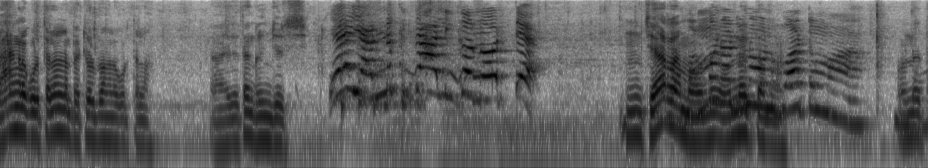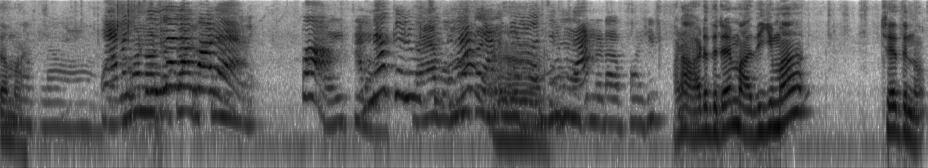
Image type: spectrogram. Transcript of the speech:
பேங்கில் கொடுத்தலாம் இல்லை பெட்ரோல் பேங்கில் கொடுத்தலாம். இதுதான் கிழிஞ்சிருச்சு. தான் ம் சேர்றாம்மா ஒன்று ஒன்று தாம்மா போட்டுமா? ஒன்று தாம்மா ஆனால் அடுத்த டைம் அதிகமாக சேர்த்துணும்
